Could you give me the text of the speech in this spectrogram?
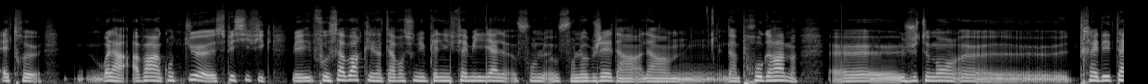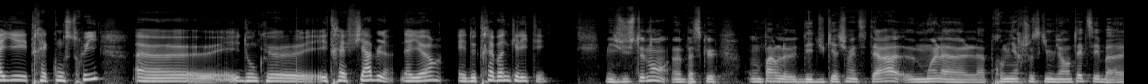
être, voilà, avoir un contenu euh, spécifique. Mais il faut savoir que les interventions du planning familial font, font l'objet d'un, programme euh, justement euh, très détaillé, très construit, et donc et très fiable d'ailleurs, et de très bonne qualité. Mais justement, parce que on parle d'éducation, etc. moi, la, la première chose qui me vient en tête, c'est bah,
